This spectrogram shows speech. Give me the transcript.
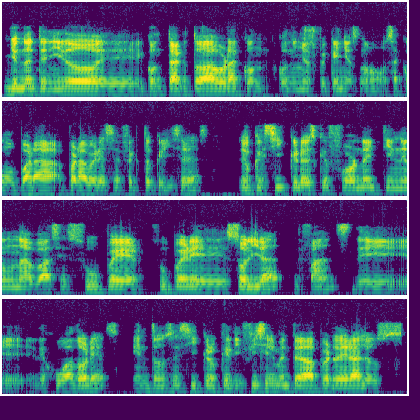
yo no he tenido eh, contacto ahora con, con, niños pequeños, ¿no? O sea, como para, para ver ese efecto que dices. Lo que sí creo es que Fortnite tiene una base súper, súper eh, sólida de fans, de, de jugadores. Entonces sí creo que difícilmente va a perder a los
